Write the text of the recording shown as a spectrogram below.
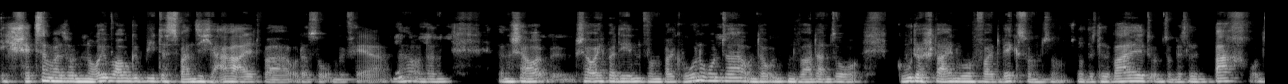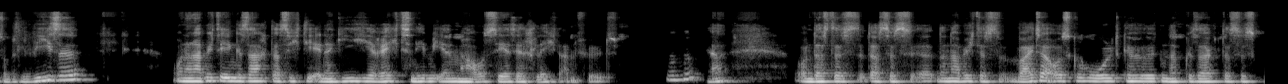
ich schätze mal so ein Neubaugebiet, das 20 Jahre alt war oder so ungefähr. Ne? Und dann, dann schaue schau ich bei denen vom Balkon runter und da unten war dann so guter Steinwurf weit weg, so, so, so ein bisschen Wald und so ein bisschen Bach und so ein bisschen Wiese. Und dann habe ich denen gesagt, dass sich die Energie hier rechts neben ihrem Haus sehr, sehr schlecht anfühlt. Mhm. Ja. Und dass das, dass das, äh, dann habe ich das weiter ausgeholt, gehüllt und habe gesagt, dass es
